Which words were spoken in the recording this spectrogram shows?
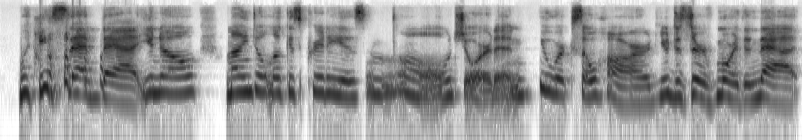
when he said that. You know, mine don't look as pretty as oh, Jordan, you work so hard. You deserve more than that.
